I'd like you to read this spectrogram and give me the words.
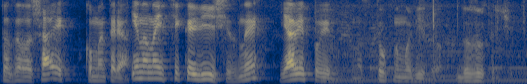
то залишай їх в коментарях. І на найцікавіші з них я відповім в наступному відео. До зустрічі!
